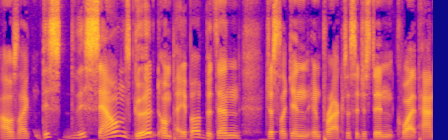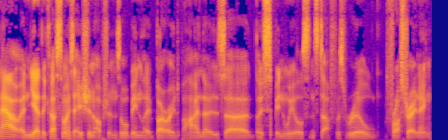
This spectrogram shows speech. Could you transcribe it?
I was like, this this sounds good on paper, but then just like in in practice, it just didn't quite pan out. And yeah, the customization options all been like buried behind those uh, those spin wheels and stuff was real frustrating.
